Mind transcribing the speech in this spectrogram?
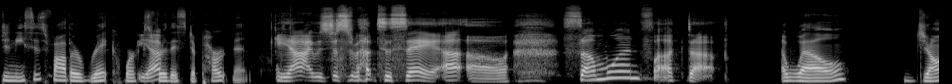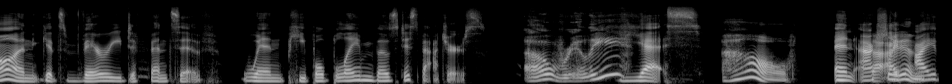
Denise's father, Rick, works Yep. for this department. yeah, I was just about to say, uh oh, someone fucked up. Well, John gets very defensive when people blame those dispatchers. Oh really? Yes. Oh. And actually, didn't- I,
